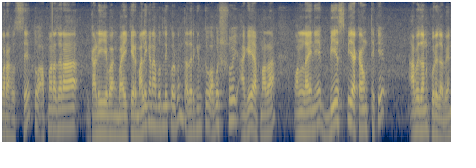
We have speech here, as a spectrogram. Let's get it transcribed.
করা হচ্ছে। তো আপনারা যারা গাড়ি এবং বাইকের মালিকানা বদলি করবেন, তাদের কিন্তু অবশ্যই আগে আপনারা অনলাইনে বিএসপি অ্যাকাউন্ট থেকে আবেদন করে যাবেন।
